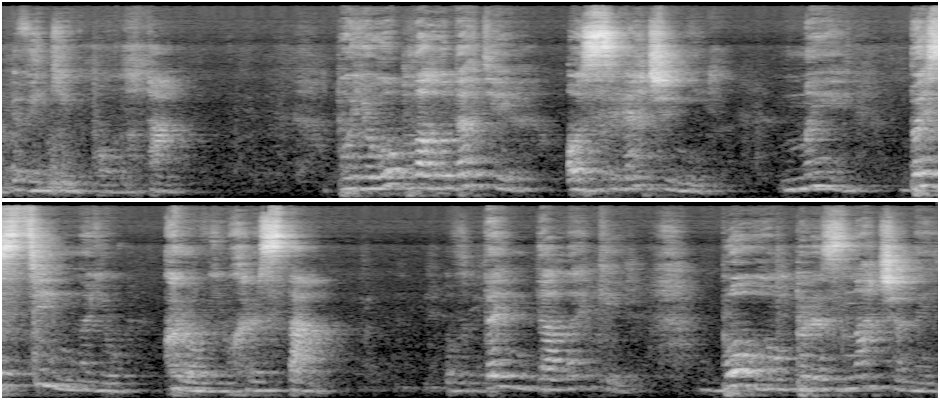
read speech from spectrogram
віків повнота. По Його благодаті освячені ми безцінною кров'ю Христа. В день далекий, Богом призначений,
